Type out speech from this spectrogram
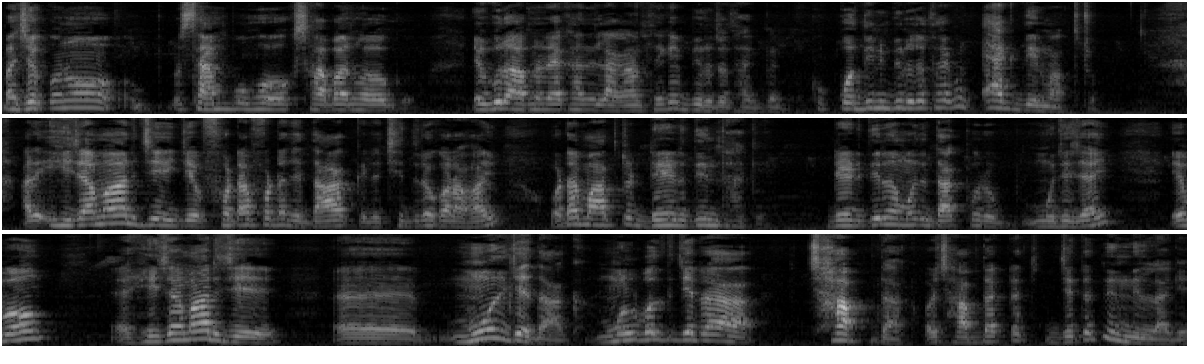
বা যে কোনো শ্যাম্পু হোক, সাবান হোক, এগুলো আপনারা এখানে লাগানো থেকে বিরত থাকবেন। কদিন বিরত থাকবেন? একদিন মাত্র। আর হিজামার যে যে ফোটা ফোটা যে দাগ যে ছিদ্র করা হয়, ওটা মাত্র দেড় দিন থাকে। দেড় দিনের মধ্যে দাগ পুরো মুছে যায় এবং হিজামার যে মূল যে দাগ, মূল বলতে যেটা ছাপ দাগ, ওই ছাপ দাগটা যেতে তিন দিন লাগে।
